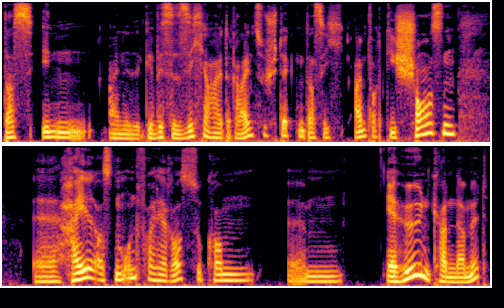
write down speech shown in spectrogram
das in eine gewisse Sicherheit reinzustecken, dass ich einfach die Chancen äh, heil aus dem Unfall herauszukommen ähm, erhöhen kann damit,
